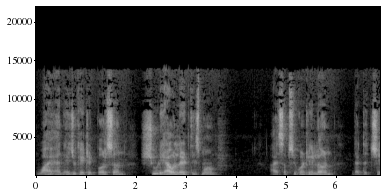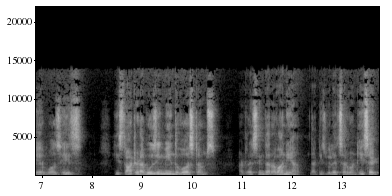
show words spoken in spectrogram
why an educated person should have led this mob. I subsequently learned that the chair was his. He started abusing me in the worst terms. Addressing the Ravaniya, that is village servant, he said,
